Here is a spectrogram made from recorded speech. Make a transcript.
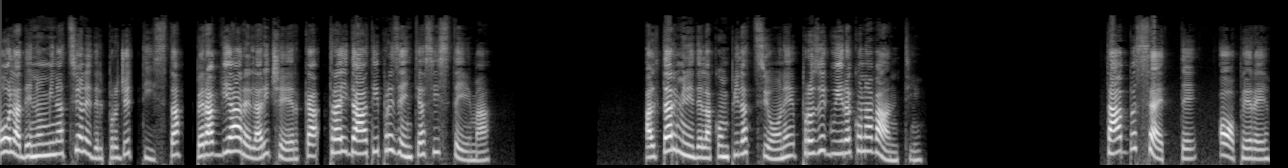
o la denominazione del progettista per avviare la ricerca tra i dati presenti a sistema. Al termine della compilazione proseguire con Avanti. Tab 7 Opere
